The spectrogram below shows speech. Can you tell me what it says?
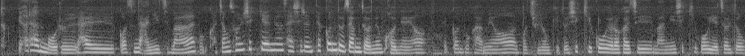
특별한 뭐를 할 것은 아니지만 가장 손쉽게는 사실은 태권도장 저는 권해요. 태권도 가면 뭐 줄넘기도 시키고 여러 가지 많이 시키고 예절도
